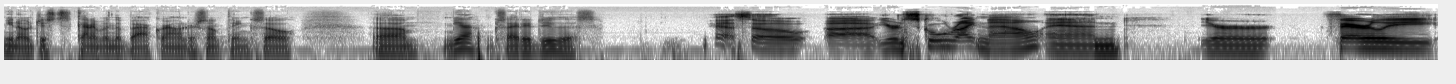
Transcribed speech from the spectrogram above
you know just kind of in the background or something. So um, yeah, I'm excited to do this. Yeah, so uh, you're in school right now, and you're fairly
